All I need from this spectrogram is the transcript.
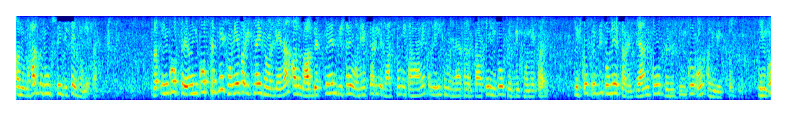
अनुभाग रूप से विषय होने पर। तो इनको इनको प्रवृत्त होने पर इतना ही समझ लेना अनुभाव्य विषय होने पर, ये भाष्य में कहा है तो यही समझना सरलता से इनको प्रवृत्त होने पर इसको प्रवृत्त होने पर? ज्ञान को, प्रवृत्ति को और अविवेक को। इनको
